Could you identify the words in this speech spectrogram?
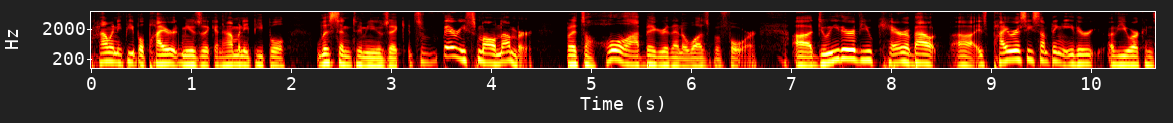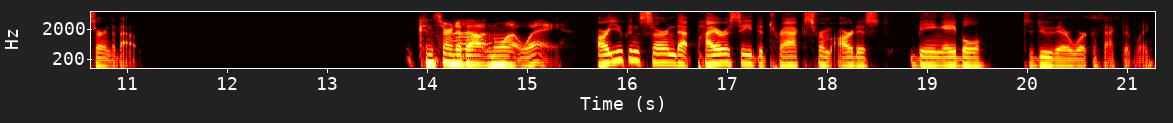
how many people pirate music and how many people listen to music, it's a very small number, but it's a whole lot bigger than it was before. Uh, do either of you care about, uh, is piracy something either of you are concerned about? Concerned about in um, what way? Are you concerned that piracy detracts from artists being able to do their work effectively?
